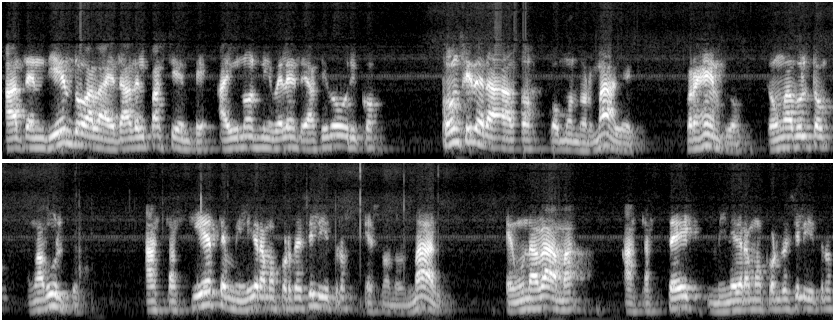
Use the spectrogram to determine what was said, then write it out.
atendiendo a la edad del paciente, hay unos niveles de ácido úrico considerados como normales. Por ejemplo, un adulto, un adulto hasta 7 miligramos por decilitro es lo normal. En una dama, hasta 6 miligramos por decilitro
